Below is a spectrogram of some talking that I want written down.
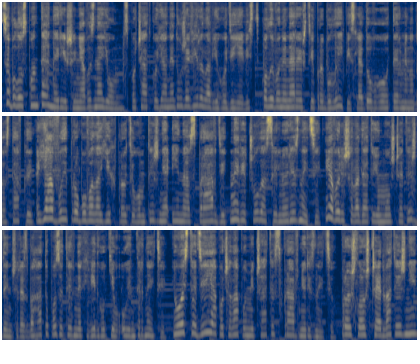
Це було спонтанне рішення, визнаю. Спочатку я не дуже вірила в його дієвість. Коли вони нарешті прибули після довгого терміну доставки, я випробувала їх протягом тижня і насправді не відчула сильної різниці. Я вирішила дати йому ще тиждень через багато позитивних відгуків у інтернеті. І ось тоді я почала помічати справжню різницю. Пройшло ще два тижні,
